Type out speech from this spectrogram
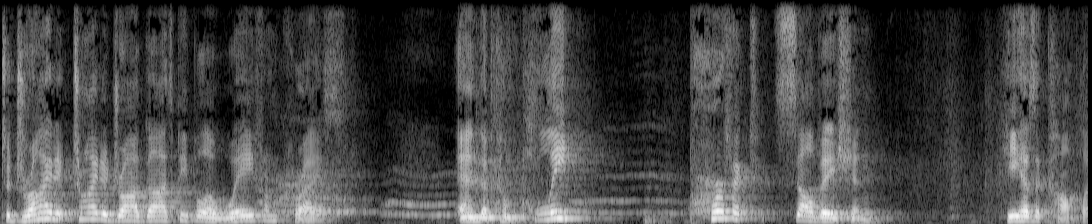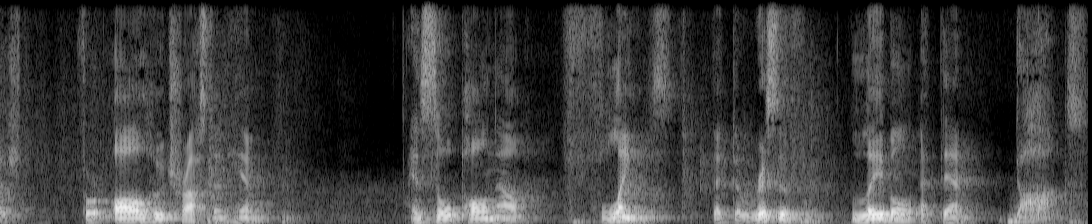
to try to, try to draw God's people away from Christ and the complete, perfect salvation he has accomplished for all who trust in him. And so Paul now flings that derisive label at them dogs.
